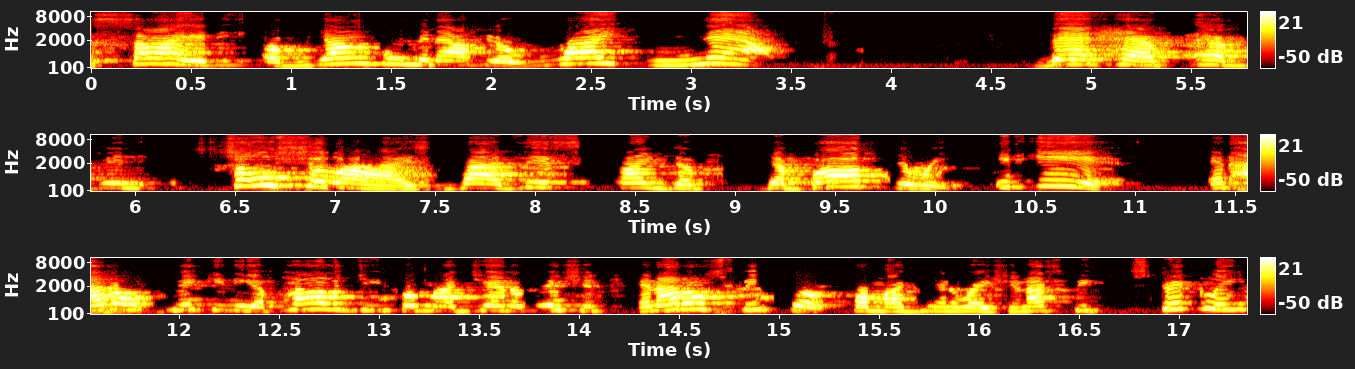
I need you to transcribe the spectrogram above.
society of young women out here right now that have have been socialized by this kind of debauchery. It is. And I don't make any apology for my generation. And I don't speak for, for my generation. I speak strictly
